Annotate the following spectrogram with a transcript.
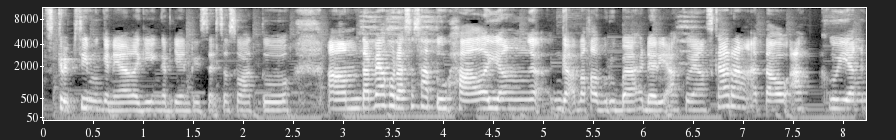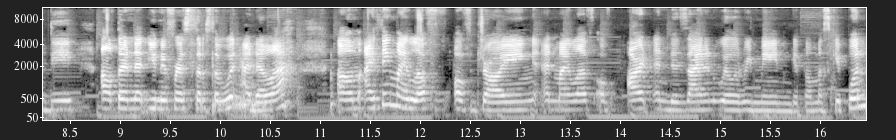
skripsi mungkin ya lagi ngerjain riset sesuatu. Um, tapi aku rasa satu hal yang nggak bakal berubah dari aku yang sekarang atau aku yang di alternate universe tersebut adalah um, I think my love of drawing and my love of art and design will remain gitu. Meskipun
